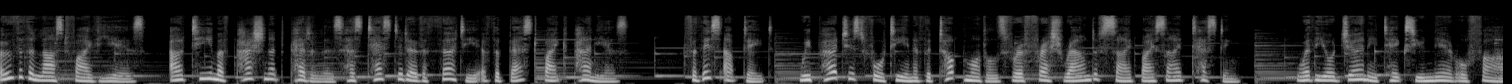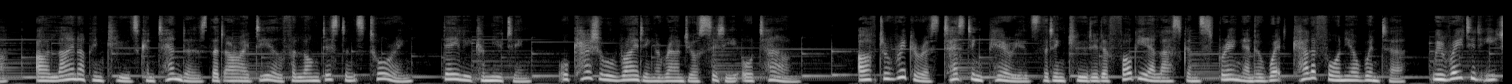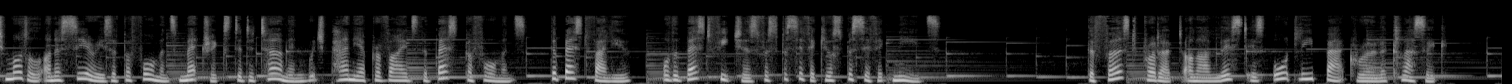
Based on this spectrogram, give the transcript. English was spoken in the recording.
Over the last five years, our team of passionate pedalers has tested over 30 of the best bike panniers. For this update, we purchased 14 of the top models for a fresh round of side by side testing. Whether your journey takes you near or far, our lineup includes contenders that are ideal for long distance touring, daily commuting, or casual riding around your city or town. After rigorous testing periods that included a foggy Alaskan spring and a wet California winter, we rated each model on a series of performance metrics to determine which pannier provides the best performance, the best value, or the best features for specific your specific needs. The first product on our list is Ortlieb Back Roller Classic.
